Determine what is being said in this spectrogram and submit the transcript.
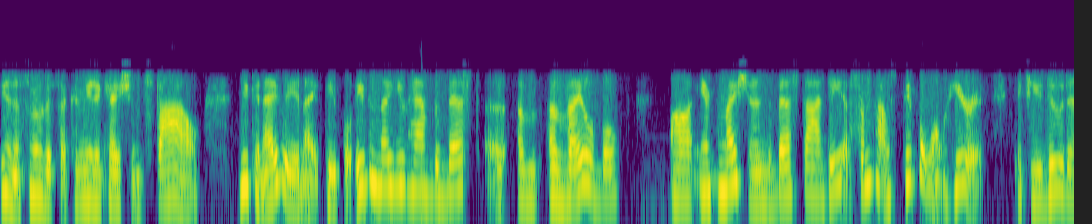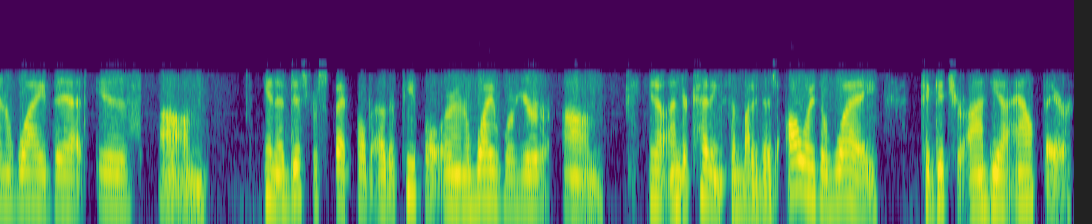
you know, some of it's a communication style, you can alienate people, even though you have the best uh, available uh, information and the best idea. Sometimes people won't hear it if you do it in a way that is, um, you know, disrespectful to other people or in a way where you're, um, you know, undercutting somebody. There's always a way to get your idea out there.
